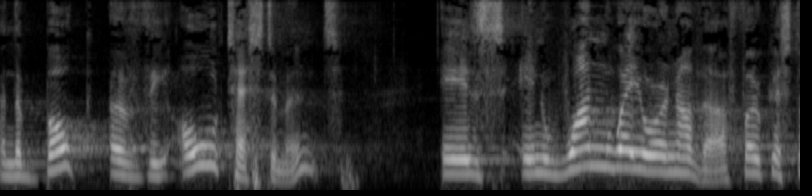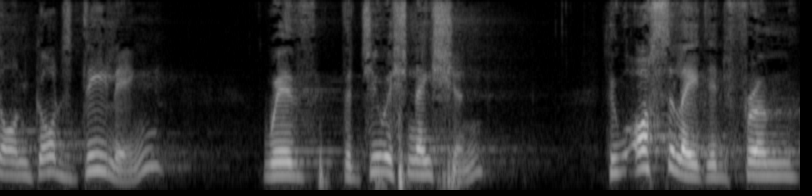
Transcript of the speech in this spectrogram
And the bulk of the Old Testament is, in one way or another, focused on God's dealing with the Jewish nation who oscillated from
